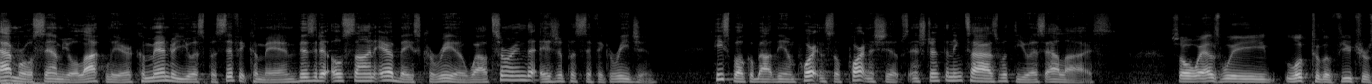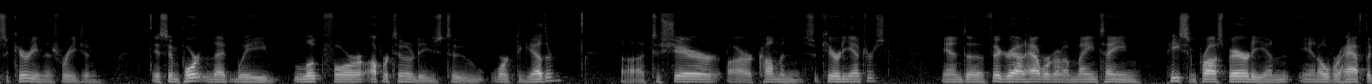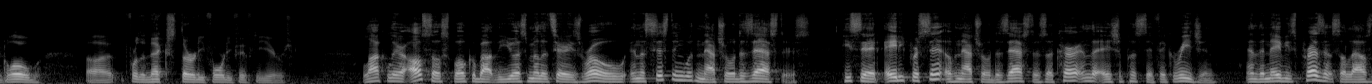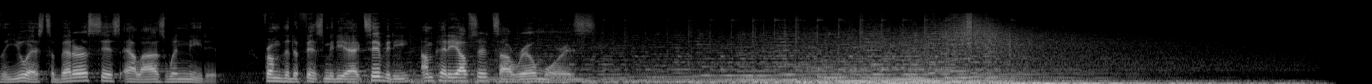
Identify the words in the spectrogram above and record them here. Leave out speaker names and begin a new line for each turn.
Admiral Samuel Locklear, Commander U.S. Pacific Command, visited Osan Air Base, Korea while touring the Asia-Pacific region. He spoke about the importance of partnerships and strengthening ties with U.S. allies.
So as we look to the future of security in this region, it's important that we look for opportunities to work together, uh, to share our common security interest, and to figure out how we're going to maintain peace and prosperity in, in over half the globe uh, for the next 30, 40, 50 years.
Locklear also spoke about the U.S. military's role in assisting with natural disasters. He said 80% of natural disasters occur in the Asia-Pacific region, and the Navy's presence allows the U.S. to better assist allies when needed. From the Defense Media Activity, I'm Petty Officer Tyrell Morris.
